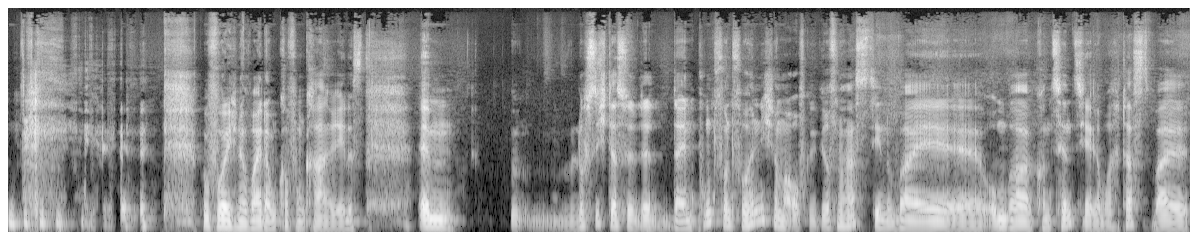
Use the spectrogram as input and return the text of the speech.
Bevor ich noch weiter um Kopf und Kragen redest. Ähm, lustig, dass du deinen Punkt von vorhin nicht nochmal aufgegriffen hast, den du bei äh, Umbra Consentia gebracht hast, weil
